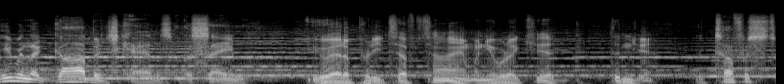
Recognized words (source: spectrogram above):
Even the garbage cans are the same. You had a pretty tough time when you were a kid, didn't you? The toughest.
